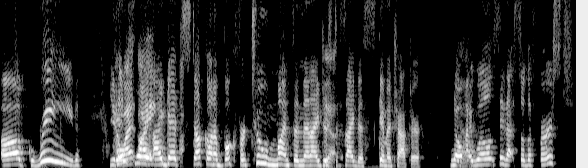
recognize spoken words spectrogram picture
Agreed. you know Hence what? Why I, I, get stuck on a book for two months and then I just Yeah. decide to skim a chapter. No, I will say that. So the first,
